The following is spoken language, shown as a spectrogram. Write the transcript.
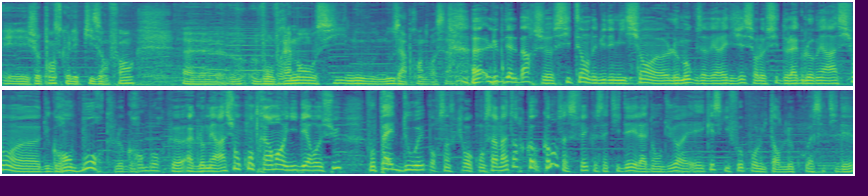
et je pense que les petits enfants euh, vont vraiment aussi nous nous apprendre ça. Euh, Luc Delbar, je citais en début d'émission euh, le mot que vous avez rédigé sur le site de l'agglomération euh, du Grand Bourg, le Grand Bourg euh, agglomération. Contrairement à une idée reçue, faut pas être doué pour s'inscrire au conservatoire. Co- comment ça se fait que cette idée est la dent dure et, qu'est-ce qu'il faut pour lui tordre le cou à cette idée?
